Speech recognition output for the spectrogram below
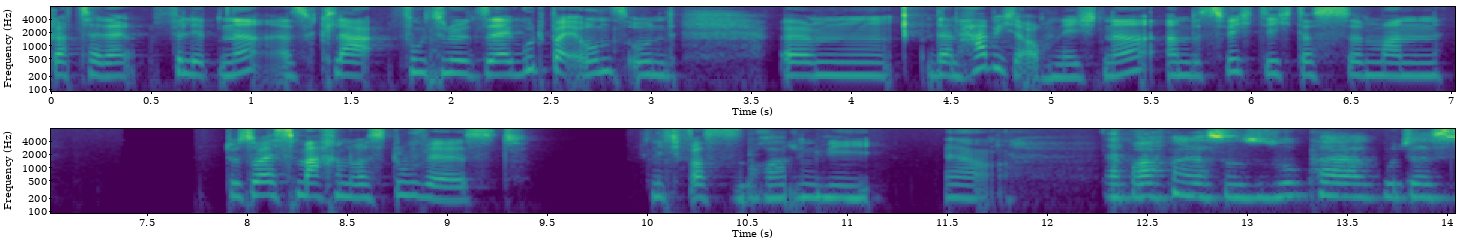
Gott sei Dank, Philipp, ne? Also klar, funktioniert sehr gut bei uns und ähm, dann habe ich auch nicht, ne? Und es ist wichtig, dass man, du sollst machen, was du willst. Nicht was irgendwie, ja. Da braucht man das ein super gutes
